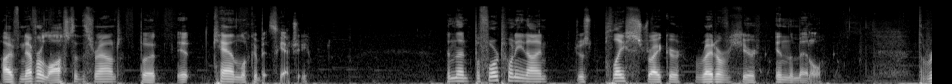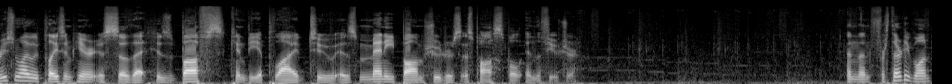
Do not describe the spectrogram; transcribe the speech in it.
I've never lost to this round, but it can look a bit sketchy. And then before 29, just place Striker right over here in the middle. The reason why we place him here is so that his buffs can be applied to as many bomb shooters as possible in the future. And then for 31,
